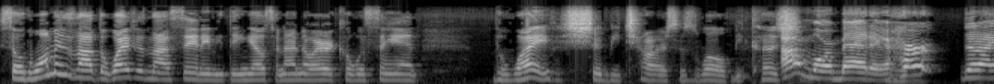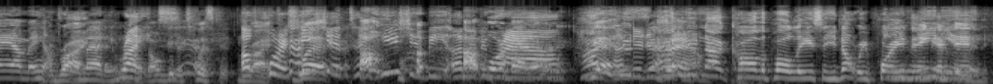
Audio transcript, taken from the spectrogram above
So the woman is not, the wife is not saying anything else. And I know Erica was saying the wife should be charged as well because she, I'm more mad at her than I am at him. I'm still Right. mad at him. Right. Don't get it twisted. of Right. course, he should, I'm- he should be I'm under the more mad at ground. How, Yes. do Under you, the how do you not call the police and you don't report anything? And then, Immediately.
